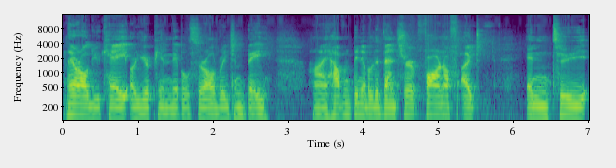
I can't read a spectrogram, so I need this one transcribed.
they are all UK or European labels, they're all region B I haven't been able to venture far enough out into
